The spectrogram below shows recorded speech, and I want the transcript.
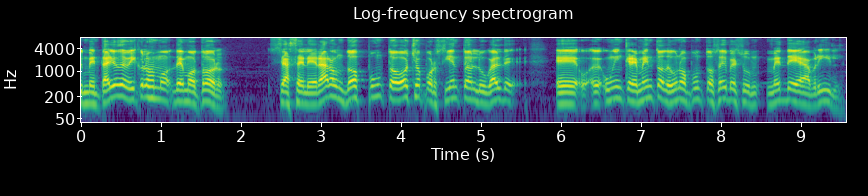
inventario de vehículos de motor se aceleraron 2.8% en lugar de eh, un incremento de 1.6 versus mes de abril.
